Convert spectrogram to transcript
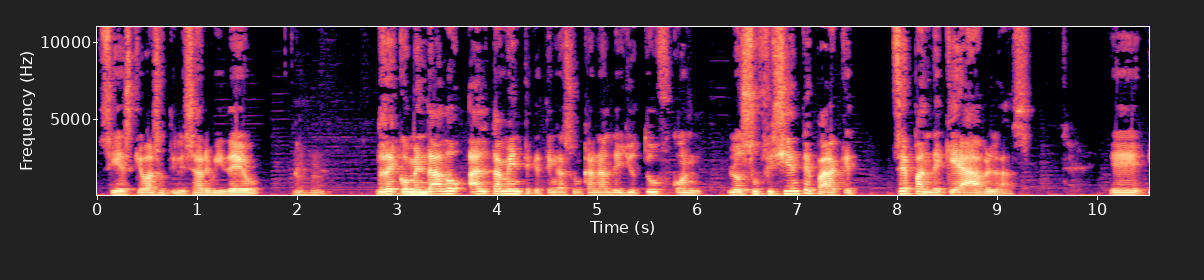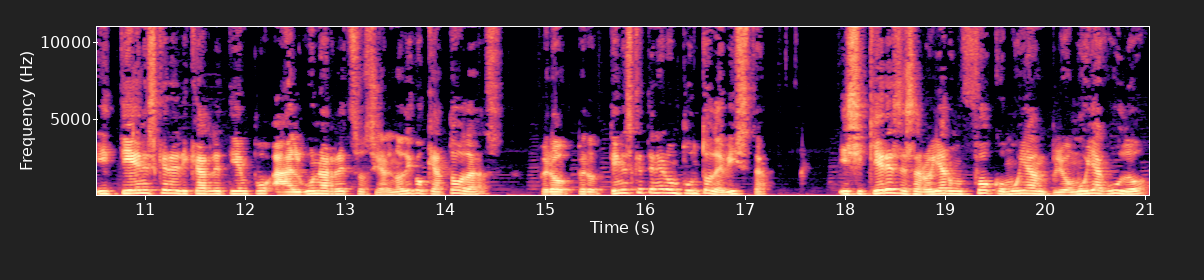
si es que vas a utilizar video. Recomendado altamente que tengas un canal de YouTube con lo suficiente para que sepan de qué hablas eh, y tienes que dedicarle tiempo a alguna red social. No digo que a todas, pero, pero tienes que tener un punto de vista. Y si quieres desarrollar un foco muy amplio, muy agudo,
